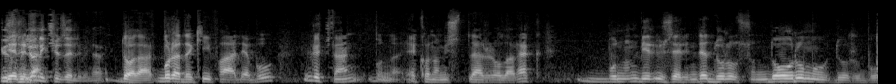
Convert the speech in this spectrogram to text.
100 Verilen. milyon 250 bin evet. dolar. Buradaki ifade bu. Lütfen bunu ekonomistler olarak bunun bir üzerinde durulsun. Doğru mudur bu?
